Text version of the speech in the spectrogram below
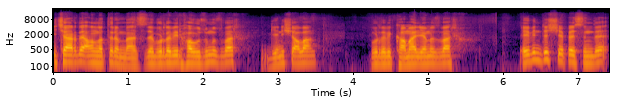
İçeride anlatırım ben size. Burada bir havuzumuz var. Geniş alan. Burada bir kamalyamız var. Evin dış cephesinde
